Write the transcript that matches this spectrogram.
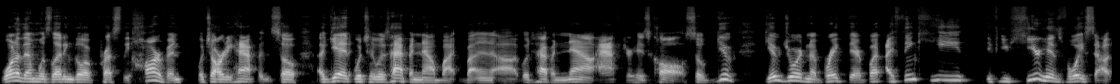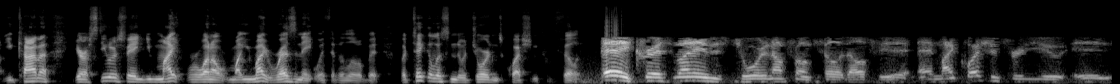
one of them was letting go of Pressley Harvin, which already happened. So again, which it was happened now by, by uh, which happened now after his call. So give give Jordan a break there. But I think he, if you hear his voice out, you kind of you're a Steelers fan, you might want to you might resonate with it a little bit. But take a listen to Jordan's question from Philly. Hey Chris, my name is Jordan. I'm from Philadelphia, and my question for you is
